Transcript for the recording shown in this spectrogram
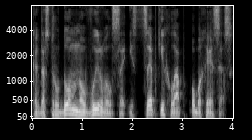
когда с трудом, но вырвался из цепких лап ОБХСС.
